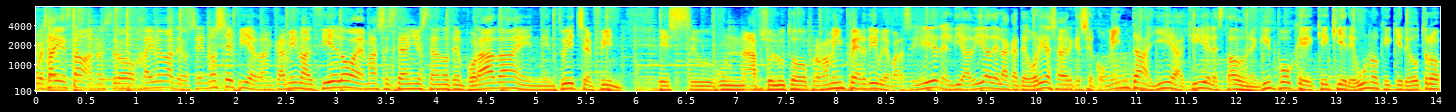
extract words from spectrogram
Pues ahí estaba nuestro Jaime Mateos. ¿eh? No se pierdan, camino al cielo. Además, este año estrenando temporada en, en Twitch. En fin, es un absoluto programa imperdible para seguir el día a día de la categoría, saber qué se comenta allí, aquí, el estado de un equipo, qué, quiere uno, qué quiere otro.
